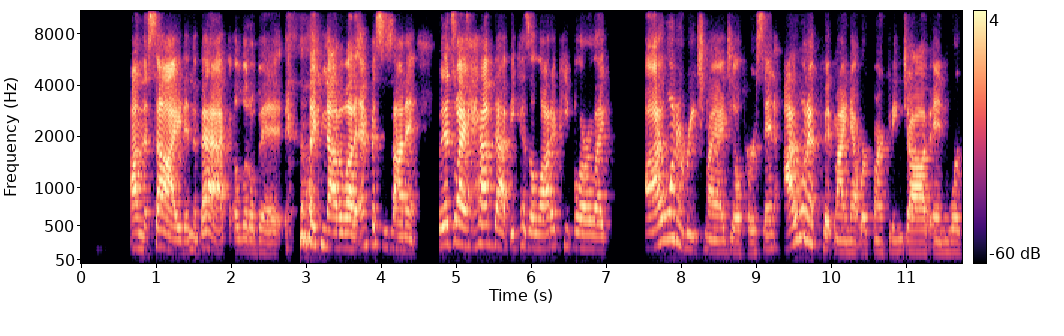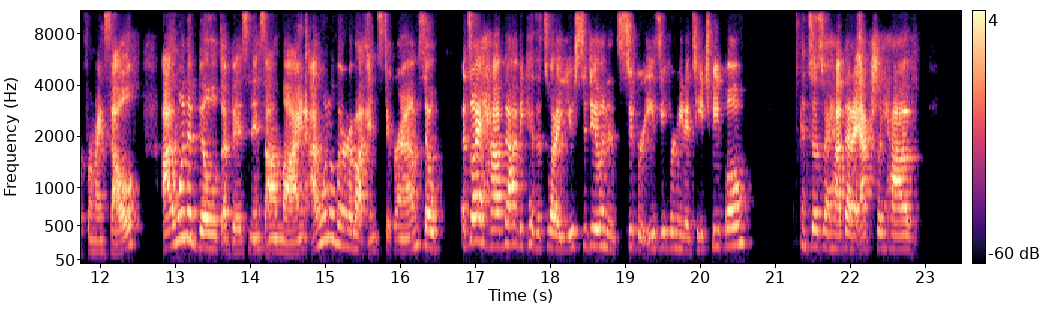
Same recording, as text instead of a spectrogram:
on the side in the back a little bit, like not a lot of emphasis on it. But that's why I have that because a lot of people are like, I want to reach my ideal person. I want to quit my network marketing job and work for myself. I want to build a business online. I want to learn about Instagram. So that's why I have that because it's what I used to do and it's super easy for me to teach people. And so, so I have that. I actually have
